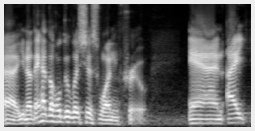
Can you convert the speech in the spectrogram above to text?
Uh, you know they had the whole Delicious One crew, and I.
